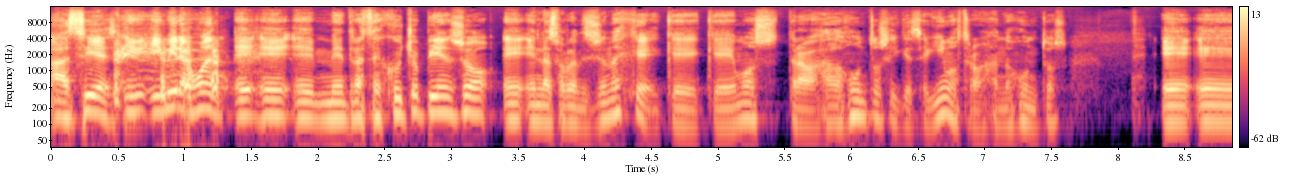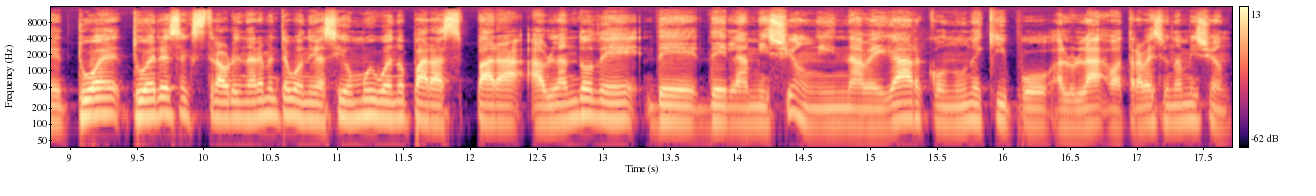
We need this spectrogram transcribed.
Así es. Y, mira, Juan, eh, eh, eh, mientras te escucho, pienso en las organizaciones que, que, que, hemos trabajado juntos y que seguimos trabajando juntos. tú, tú, eres extraordinariamente bueno y has sido muy bueno para, para hablando de, de, de la misión y navegar con un equipo a, lo, a través de una misión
